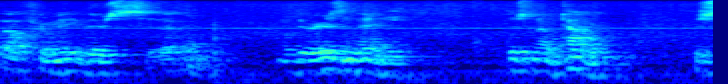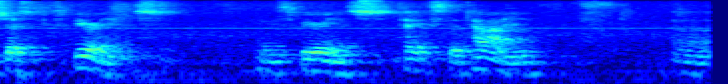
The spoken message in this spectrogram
Well, for me, there's uh, there isn't any. There's no time. There's just experience. And experience takes the time uh,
